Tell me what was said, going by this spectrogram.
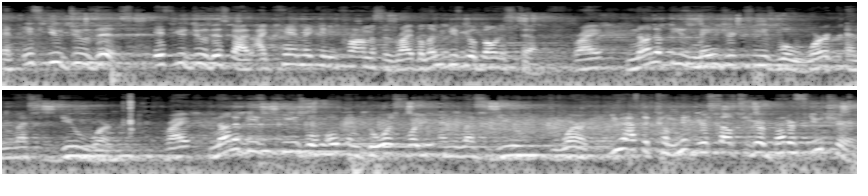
And if you do this, if you do this, guys, I can't make any promises, right? But let me give you a bonus tip, right? None of these major keys will work unless you work right? None of these keys will open doors for you unless you work. You have to commit yourself to your better future.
